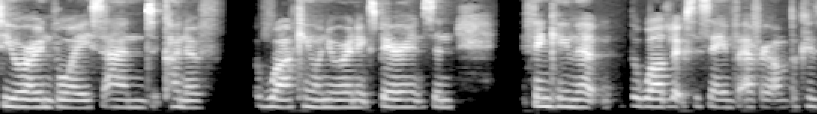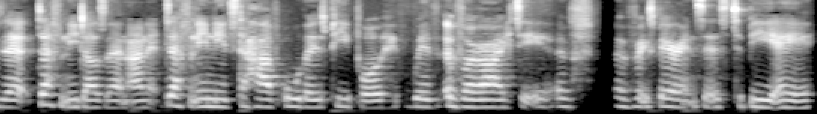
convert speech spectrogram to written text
to your own voice and kind of working on your own experience and thinking that the world looks the same for everyone because it definitely doesn't and it definitely needs to have all those people with a variety of, of experiences to be a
